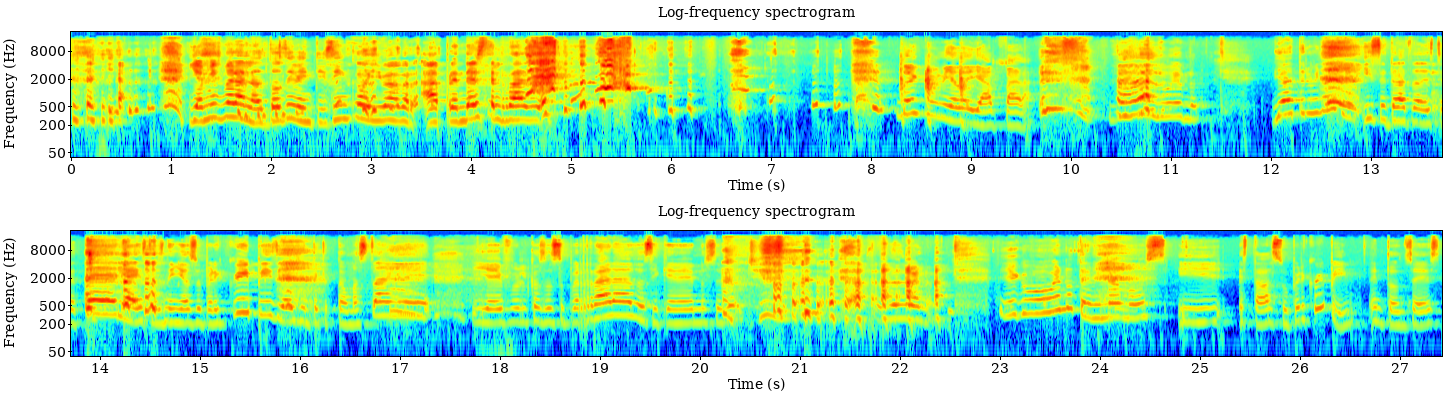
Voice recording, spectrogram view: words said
ya, ya mismo eran las 12 y 25 y iba a aprenderse el radio. Qué miedo, ya, para. Entonces, bueno ya terminó y se trata de este hotel y hay estos niños súper creepy y hay gente que toma sangre y hay cosas súper raras, así que no sé. Entonces, bueno, y como bueno, terminamos y estaba súper creepy, entonces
